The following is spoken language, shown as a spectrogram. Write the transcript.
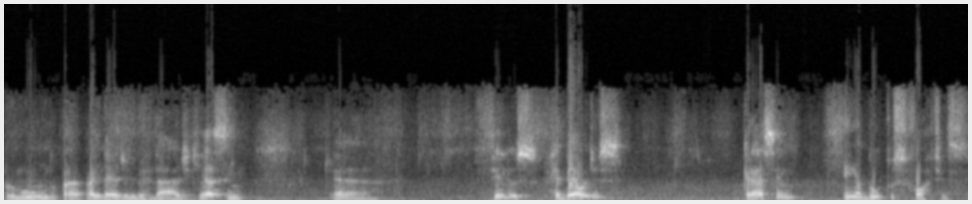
para o mundo, para a ideia de liberdade, que é assim: é, filhos rebeldes crescem em adultos fortes,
